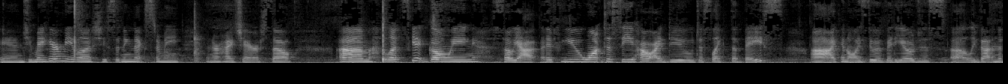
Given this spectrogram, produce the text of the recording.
And you may hear Mila, she's sitting next to me in her high chair. So um, let's get going. So yeah, if you want to see how I do just like the base, uh, I can always do a video, just uh, leave that in the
